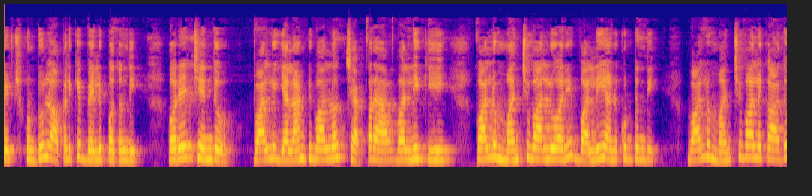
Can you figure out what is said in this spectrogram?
ఏడ్చుకుంటూ లోపలికి వెళ్ళిపోతుంది. ఒరే చందు వాళ్ళు ఎలాంటి వాళ్ళో చెప్పరా వల్లికి? వాళ్ళు మంచి వాళ్ళు అని వల్లి అనుకుంటుంది. వాళ్ళు మంచి వాళ్ళు కాదు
